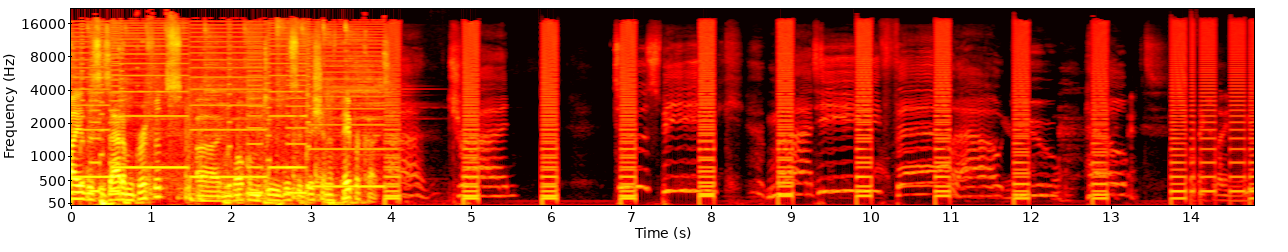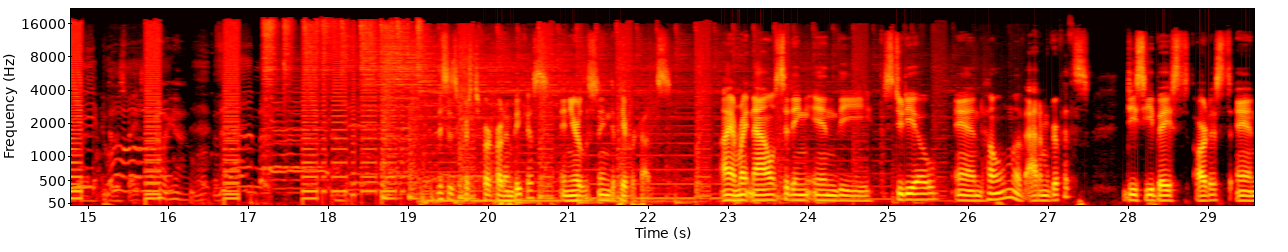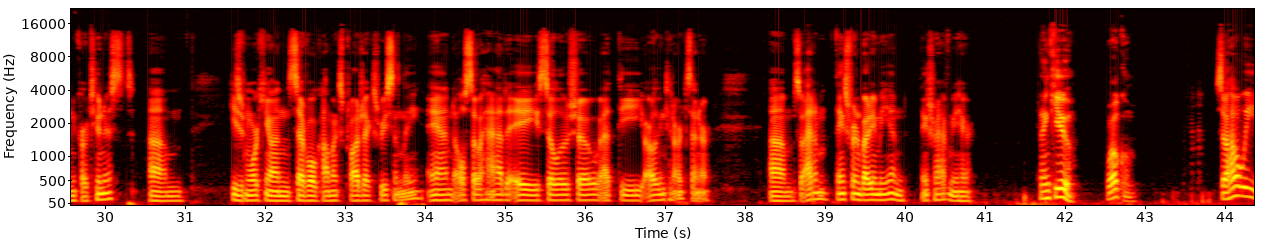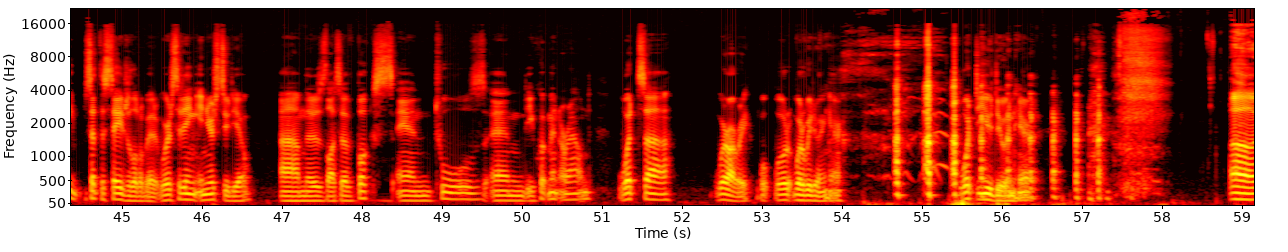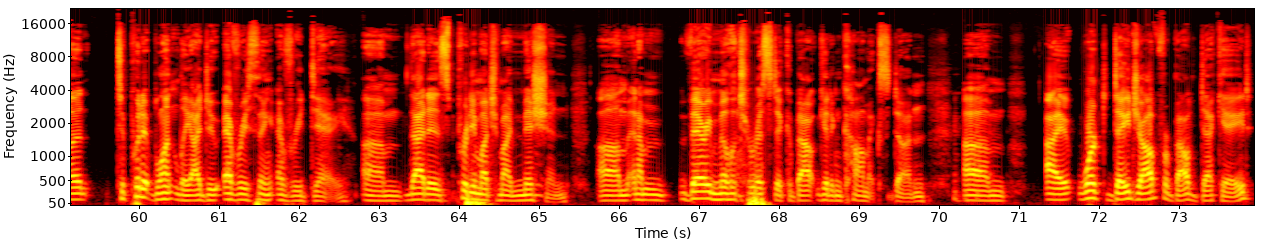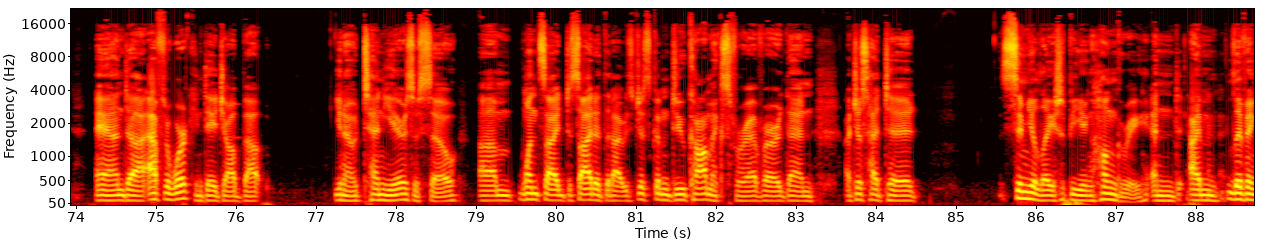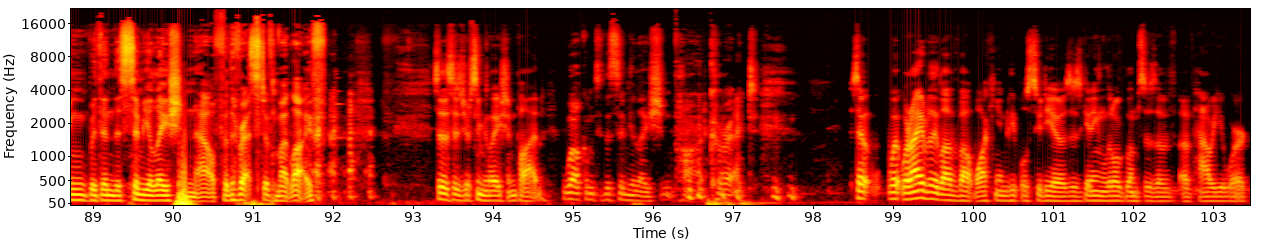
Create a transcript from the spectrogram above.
Hi, this is Adam Griffiths, uh, and welcome to this edition of Paper Cuts. This is Christopher Cardambikas, and you're listening to Paper Cuts. I am right now sitting in the studio and home of Adam Griffiths, DC based artist and cartoonist. Um, he's been working on several comics projects recently and also had a solo show at the Arlington Arts Center. Um, so, Adam, thanks for inviting me in. Thanks for having me here. Thank you. Welcome. So, how we set the stage a little bit? We're sitting in your studio. Um, there's lots of books and tools and equipment around. What's uh, where are we? What, what, what are we doing here? what do you do in here? Uh, to put it bluntly, I do everything every day. Um, that is pretty much my mission. Um, and I'm very militaristic about getting comics done. Um, I worked day job for about a decade, and uh, after working day job about you know ten years or so, um, once I decided that I was just going to do comics forever, then I just had to simulate being hungry, and I'm living within the simulation now for the rest of my life. So this is your simulation pod. Welcome to the simulation pod, correct? So what, what I really love about walking into people's studios is getting little glimpses of, of how you work.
